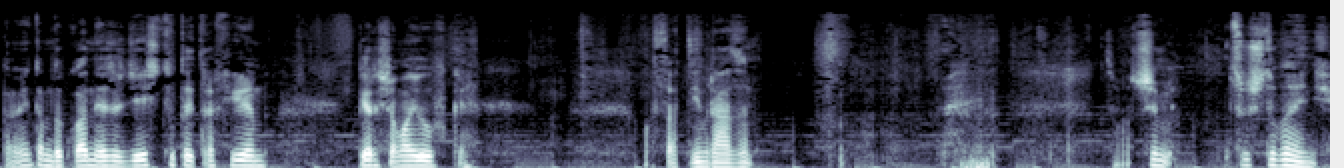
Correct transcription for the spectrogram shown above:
Pamiętam dokładnie, że gdzieś tutaj trafiłem pierwszą majówkę. Ostatnim razem. Zobaczymy, cóż to będzie.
